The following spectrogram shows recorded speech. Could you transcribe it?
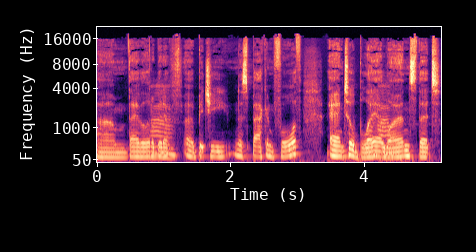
Um, they have a little bit of uh, bitchiness back and forth until Blair learns that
